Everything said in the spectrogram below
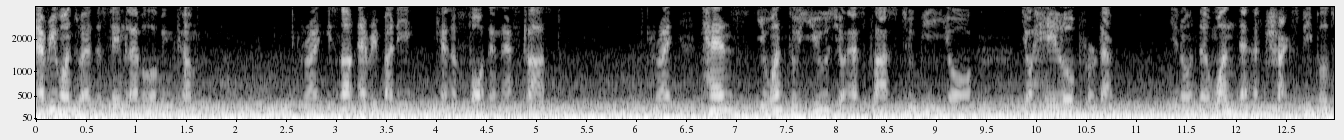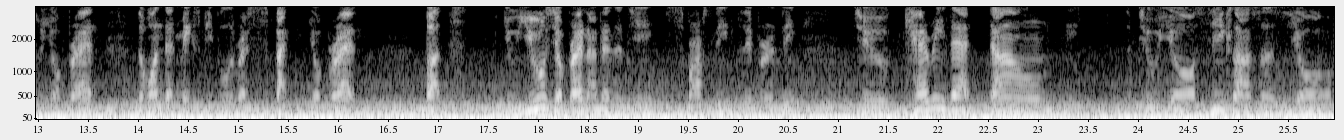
everyone to have the same level of income, right? It's not everybody can afford an S class, right? Hence, you want to use your S class to be your your halo product, you know, the one that attracts people to your brand, the one that makes people respect your brand. But you use your brand identity sparsely, liberally, carry that down to your C classes, your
